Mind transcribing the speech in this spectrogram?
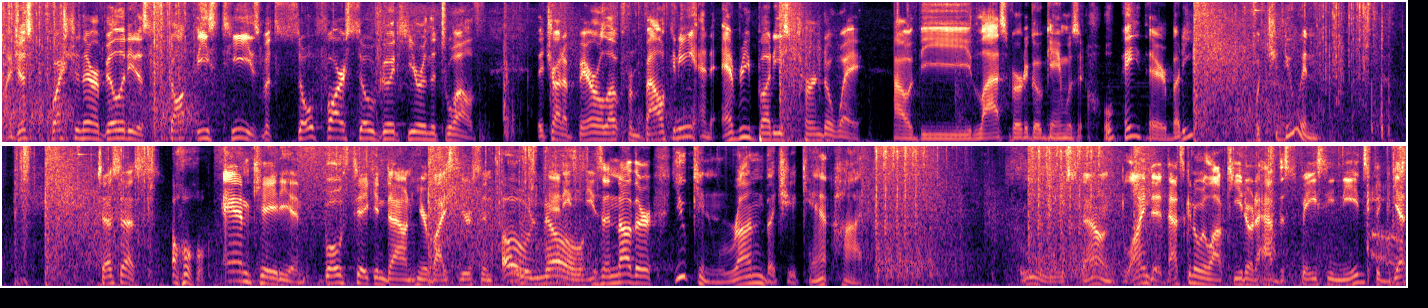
I just question their ability to stop these T's, but so far so good here in the 12th. They try to barrel out from balcony, and everybody's turned away. How the last Vertigo game was. Oh, hey there, buddy. What you doing? Tess Oh, and cadiaN, both taken down here by syrsoN. Oh, no. He's another. You can run, but you can't hide. Ooh, Stown blinded. That's going to allow k1to to have the space he needs to get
